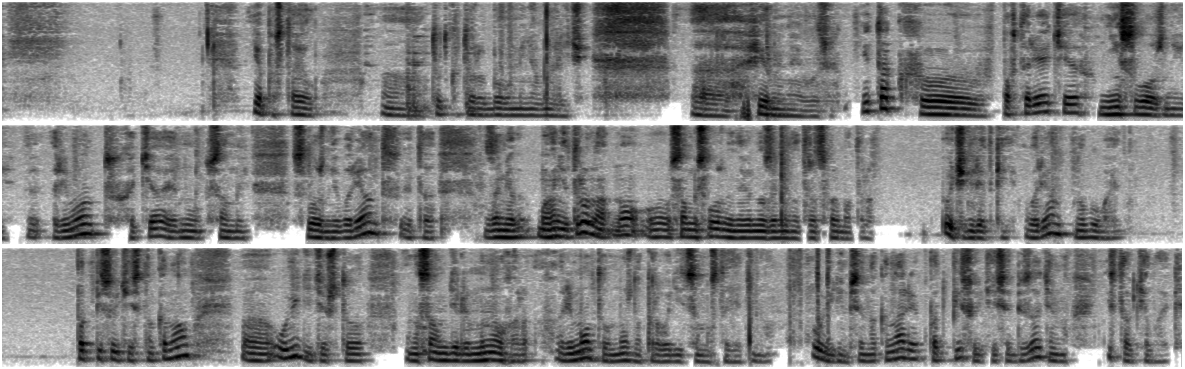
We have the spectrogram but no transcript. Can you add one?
я поставил э, тот, который был у меня в наличии. Э, фирменные лыжи. Итак, э, повторяйте, несложный ремонт, хотя ну, самый сложный вариант это замена магнетрона, но самый сложный, наверное, замена трансформатора. Очень редкий вариант, но бывает. Подписывайтесь на канал, увидите, что на самом деле много ремонтов можно проводить самостоятельно. Увидимся на канале, подписывайтесь обязательно и ставьте лайки.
